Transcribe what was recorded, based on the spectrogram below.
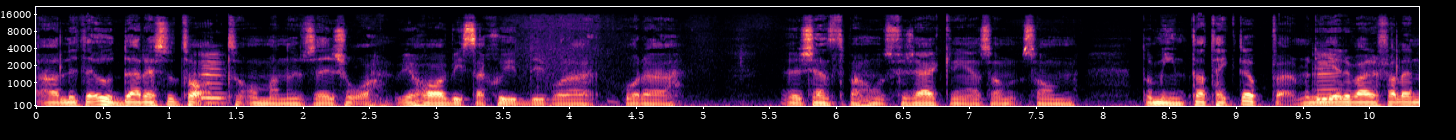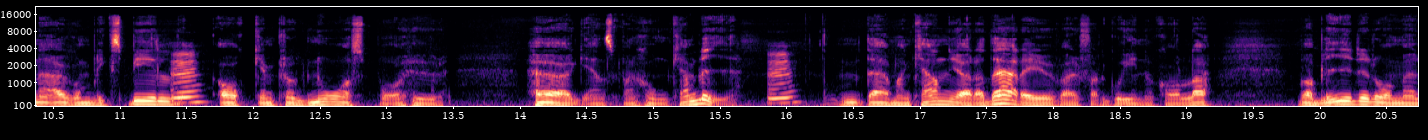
ja, lite udda resultat om man nu säger så. Vi har vissa skydd i våra, våra eh, tjänstepensionsförsäkringar som, som de inte har täckt upp för. Men det ger i varje fall en ögonblicksbild och en prognos på hur hög ens pension kan bli. Mm. Det man kan göra där är ju i varje fall gå in och kolla vad blir det då med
